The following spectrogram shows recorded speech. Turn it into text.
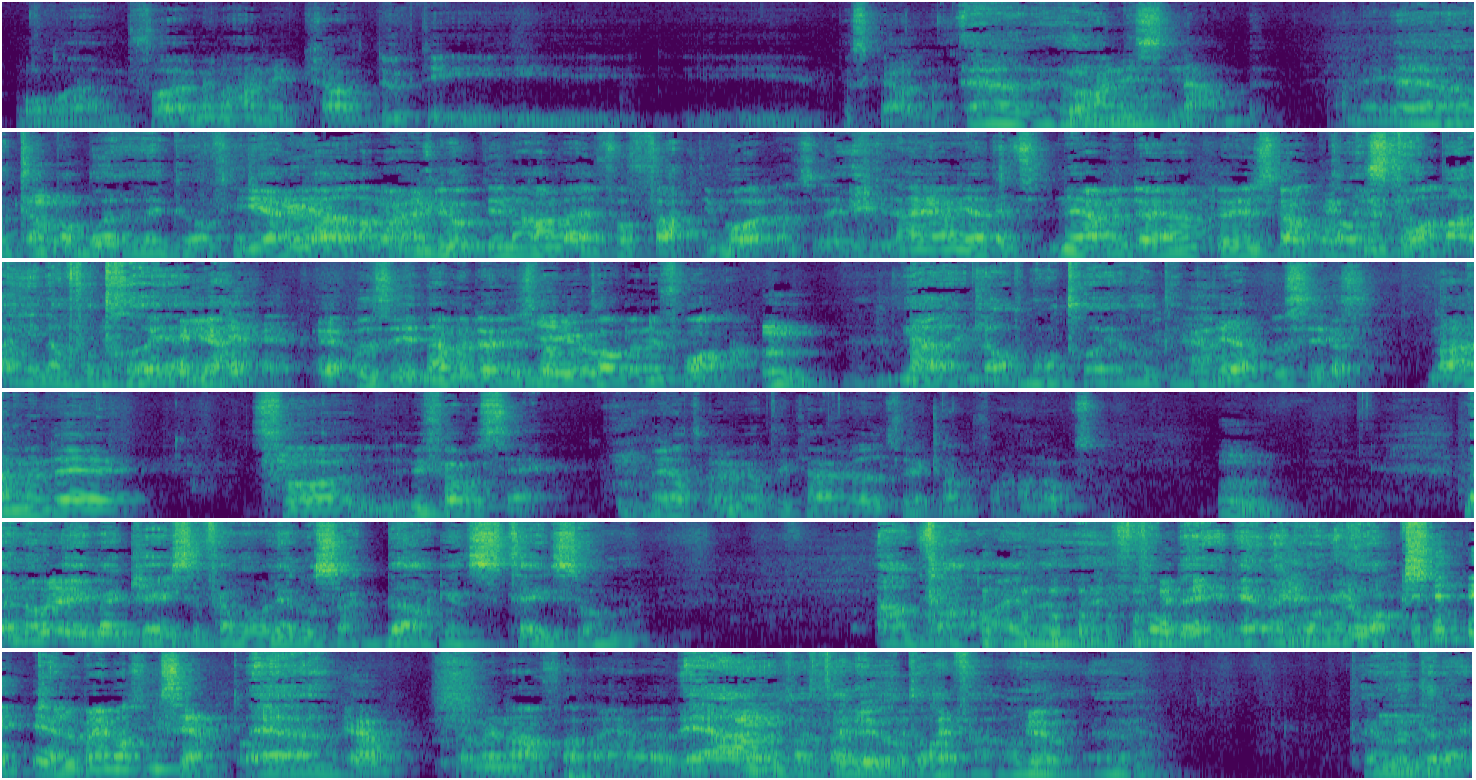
Och, um, för jag menar han är kraft, duktig i, i, i, på skallen. Ja, Och han är snabb. Han är, Ja, han tappar bollen lite ofta. Ja det gör han. Men han är duktig när han väl får fatt i bollen. Så är det, han är jävligt... Nej men då är, han, då är det svårt att ta den ifrån Stoppar den innanför tröjan. Ja, precis. Nej men då är det svårt Jo. att ta den ifrån honom. Mm. Ja, det är klart man har tröjan utanför. Ja, precis. Nej men det är... Så vi får väl se. Men jag tror nog att det kan vara utvecklande för han också. Mm. Men i och med Kiese får man väl ändå sagt Bergets tid som anfallare är väl förbi denna gången också. Du menar som center? Ja, Ja. Jag menar anfallare. ja Mm. fast han är. Ja. Tror ni inte det?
